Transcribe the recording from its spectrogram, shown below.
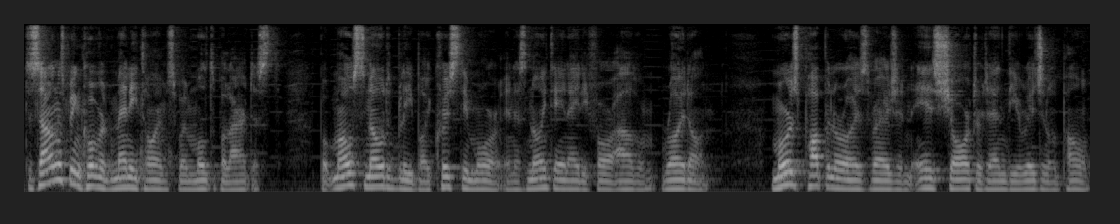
The song has been covered many times by multiple artists, but most notably by Christy Moore in his 1984 album Ride On. Moore's popularised version is shorter than the original poem.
